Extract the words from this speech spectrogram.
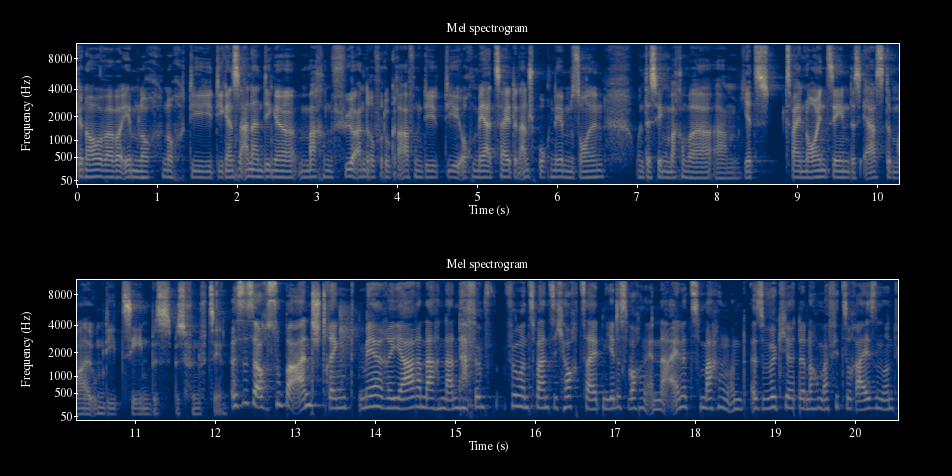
Genau, weil wir eben noch, noch die, die ganzen anderen Dinge machen für andere Fotografen, die, die auch mehr Zeit in Anspruch nehmen sollen. Und deswegen machen wir ähm, jetzt 2019 das erste Mal um die 10 bis, bis 15. Es ist auch super anstrengend, mehrere Jahre nacheinander 25 Hochzeiten, jedes Wochenende eine zu machen und also wirklich dann noch mal viel zu reisen. Und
